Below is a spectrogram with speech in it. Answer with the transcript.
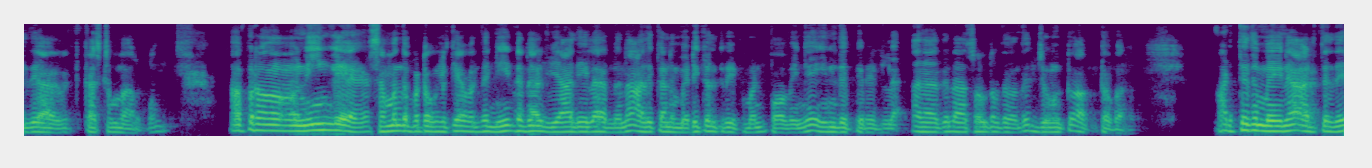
இது ஆகுறதுக்கு கஷ்டமா இருக்கும். அப்புறம் நீங்க சம்பந்தப்பட்டவங்களுக்கே வந்து நீண்ட நாள் வியாதியெல்லாம் இருந்ததுன்னா அதுக்கான மெடிக்கல் ட்ரீட்மெண்ட் போவீங்க இந்த பீரியட்ல அதாவது நான் சொல்றது வந்து ஜூன் டு அக்டோபர் அடுத்தது மெயினா அடுத்தது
